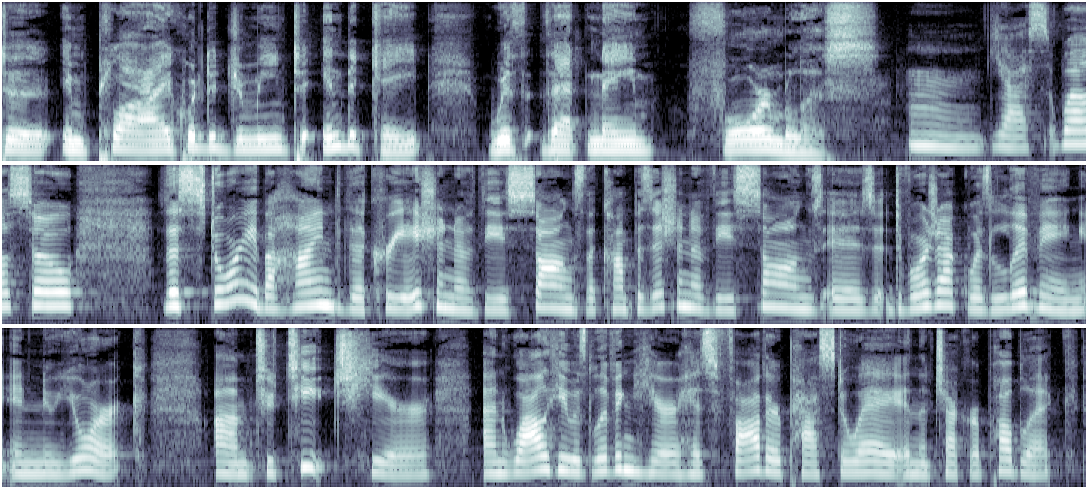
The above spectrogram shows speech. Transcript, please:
to imply? What did you mean to indicate with that name, Formless? Mm, yes. Well, so the story behind the creation of these songs, the composition of these songs, is Dvorak was living in New York um, to teach here. And while he was living here, his father passed away in the Czech Republic.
